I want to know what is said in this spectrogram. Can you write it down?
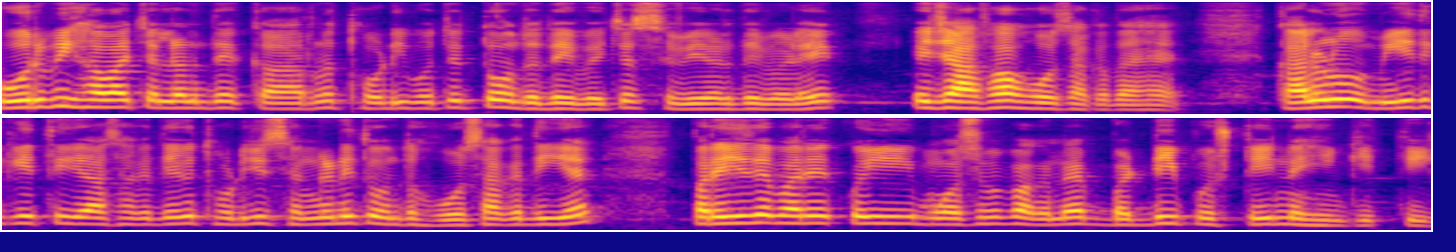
ਪੂਰਬੀ ਹਵਾ ਚੱਲਣ ਦੇ ਕਾਰਨ ਥੋੜੀ ਬਹੁਤੀ ਧੁੰਦ ਦੇ ਵਿੱਚ ਸਵੇਰ ਦੇ ਵੇਲੇ ਇਜ਼ਾਫਾ ਹੋ ਸਕਦਾ ਹੈ। ਕੱਲ ਨੂੰ ਉਮੀਦ ਕੀਤੀ ਜਾ ਸਕਦੀ ਹੈ ਕਿ ਥੋੜੀ ਜਿਹੀ ਸੰਘਣੀ ਧੁੰਦ ਹੋ ਸਕਦੀ ਹੈ, ਪਰ ਇਸ ਦੇ ਬਾਰੇ ਕੋਈ ਮੌਸਮ ਵਿਭਾਗ ਨੇ ਵੱਡੀ ਪੁਸ਼ਟੀ ਨਹੀਂ ਕੀਤੀ।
